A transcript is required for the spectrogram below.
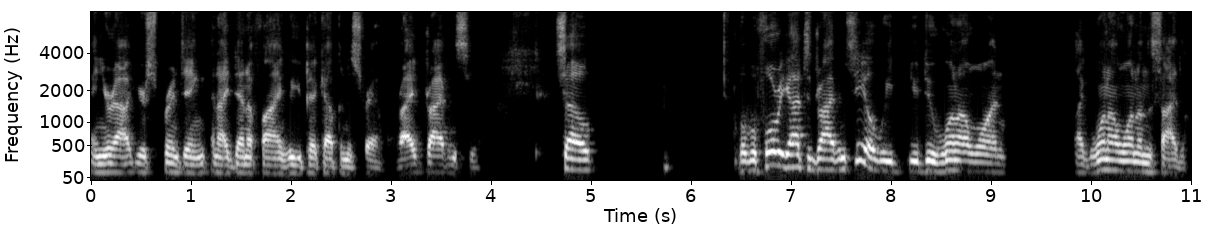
and you're out, you're sprinting and identifying who you pick up in the scramble, right? Drive and seal. So, but before we got to drive and seal, we you do one on one, like one on one on the sideline.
